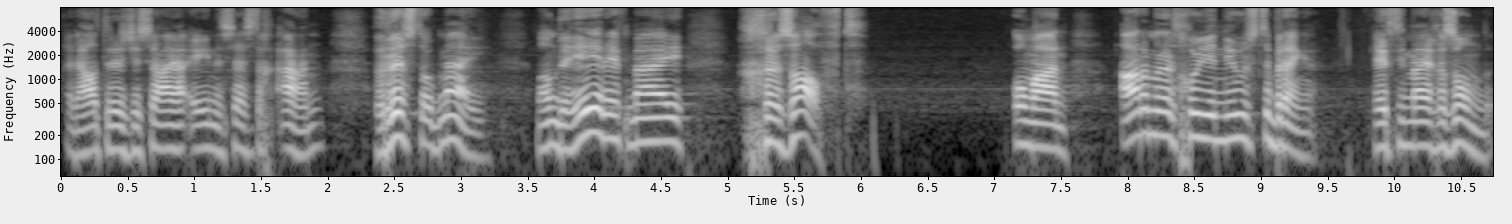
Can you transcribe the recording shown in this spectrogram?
En dan haalt hij dus Jesaja 61 aan. Rust op mij, want de Heer heeft mij gezalfd. Om aan armen het goede nieuws te brengen, heeft hij mij gezonden.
